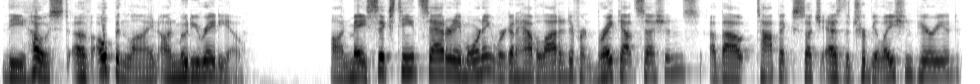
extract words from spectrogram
the host of Open Line on Moody Radio. On May 16th, Saturday morning, we're going to have a lot of different breakout sessions about topics such as the tribulation period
